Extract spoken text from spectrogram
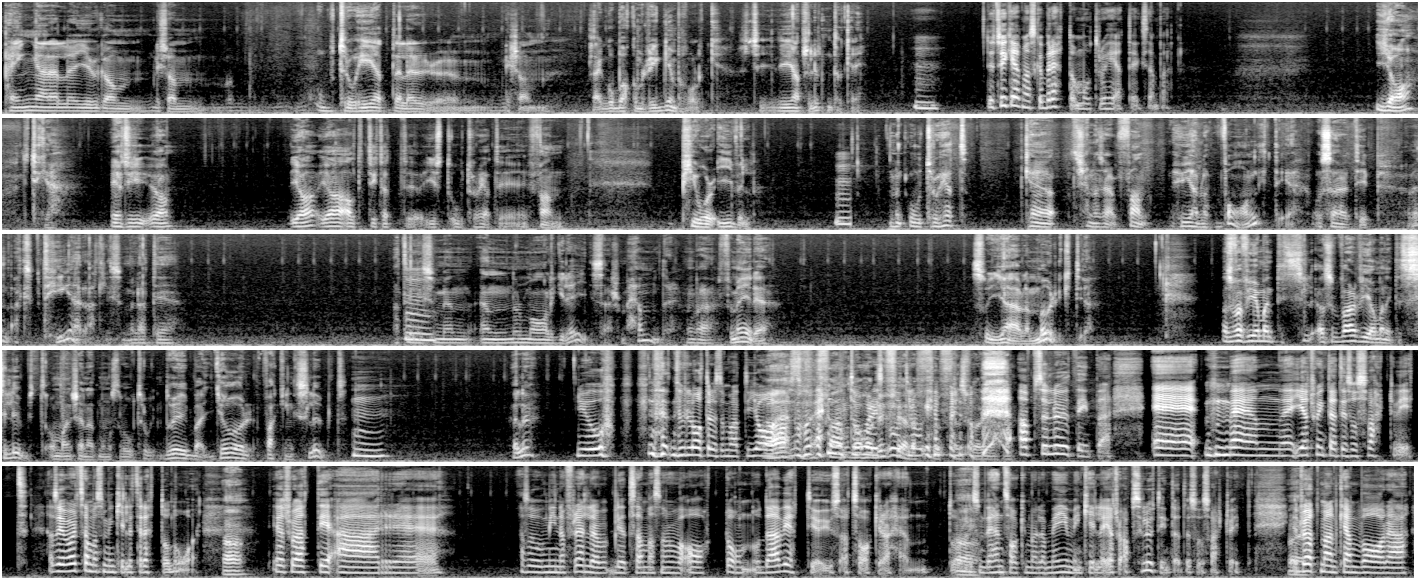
pengar eller ljuga om liksom otrohet eller eh, liksom så här, gå bakom ryggen på folk. Det är absolut inte okej. Mm. Du tycker att man ska berätta om otrohet till exempel? Ja, det tycker jag. jag tycker, ja. ja, jag har alltid tyckt att just otrohet är fan pure evil. Mm. Men otrohet kan jag känna så här, fan hur jävla vanligt det är. Och så här typ, jag vet inte, accepterat liksom. Eller att det Att det är Mm. liksom en, en normal grej så här, som händer. Bara, för mig är det så jävla mörkt ju. Alltså varför gör man inte, alltså varför gör man inte slut om man känner att man måste vara otrogen? Då är det bara, gör fucking slut. Mm. Eller? Jo, nu låter det som att jag Ja, är en fan, notorisk otrogen person. Absolut inte. Eh, men jag tror inte att det är så svartvitt. Alltså jag har varit tillsammans med min kille i 13 år. Ja. Jag tror att det är eh, Alltså mina föräldrar blev tillsammans när de var 18 och där vet jag ju att saker har hänt. Och Ja. liksom det har hänt saker mellan mig och min kille. Jag tror absolut inte att det är så svartvitt. Jag tror att man kan vara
